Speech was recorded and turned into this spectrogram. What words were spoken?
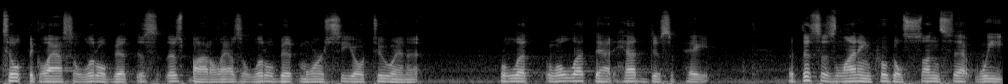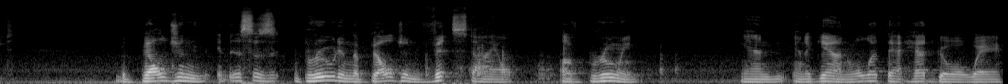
tilt the glass a little bit. This, this bottle has a little bit more CO2 in it. We'll let, we'll let that head dissipate. But this is Leinenkugel Sunset Wheat. The Belgian, this is brewed in the Belgian Wit style of brewing. And, and again, we'll let that head go away.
